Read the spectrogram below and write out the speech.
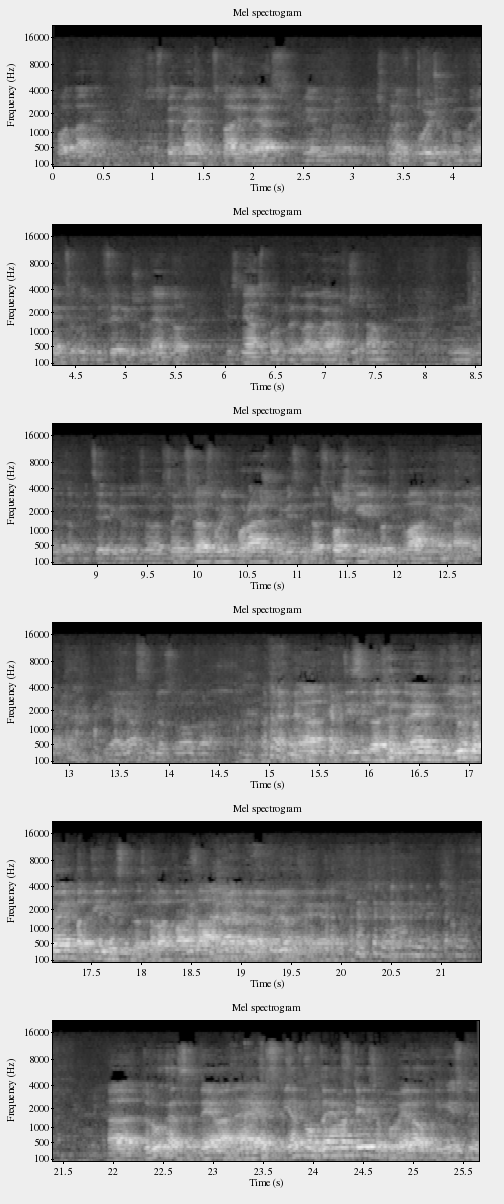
spodla, ne, spet mene postali, da jaz vem, na republiško konferenco kot predsednik študentov, mislim, jaz pol predlagal Jančo tam in za predsednika, da so in seveda smo bili poraženi, mislim, da 104 proti 2, ne, tajega. Ja, jaz sem glasoval za. ja, ti si glasoval, ne vem, ljuto ne, pa ti mislim, da sta bila dva za. Uh, druga zadeva, ne, jaz, jaz bom zdaj eno tezo povedal, ki mislim,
